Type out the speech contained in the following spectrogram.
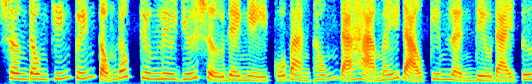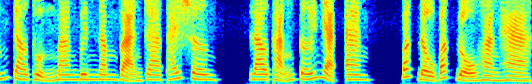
Sơn Đông chiến tuyến tổng đốc Trương Liêu dưới sự đề nghị của bàn thống đã hạ mấy đạo kim lệnh điều đại tướng Cao Thuận mang binh 5 vạn ra Thái Sơn, lao thẳng tới Nhạc An, bắt đầu bắt độ Hoàng Hà,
